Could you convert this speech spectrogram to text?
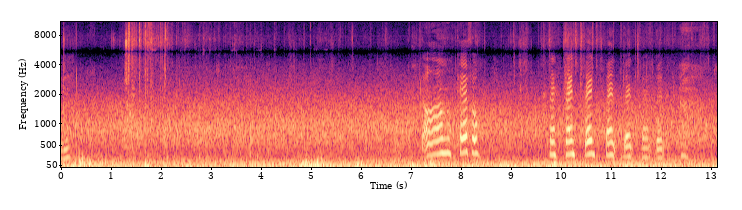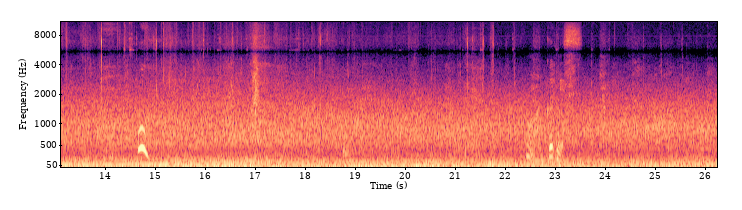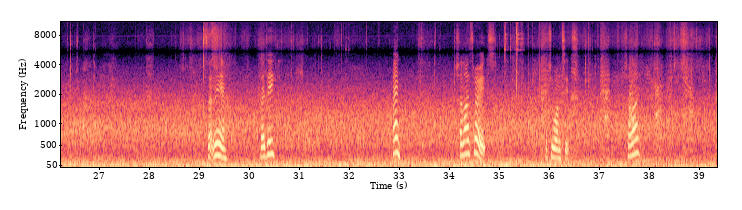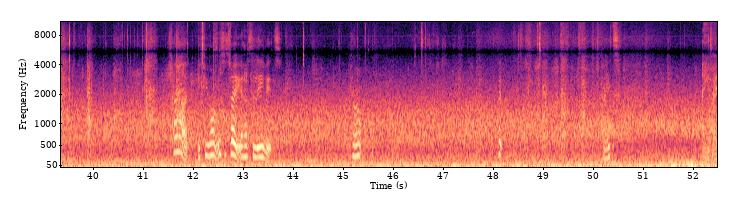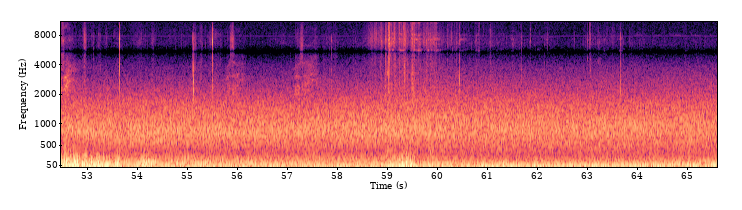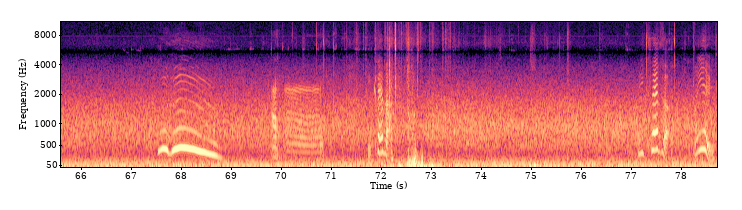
Ready? Oh, careful. Ben, Ben, Ben, Ben, Ben, Ben, Ben. Whew. Oh my goodness. Is that near? Ready? Ben, shall I throw it? Or do you want it? Shall I? Shall I? If you want me to throw it, you have to leave it. No. Wait. Wait. Are you? Ready? Woohoo! You're clever. Are you clever? Are you?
